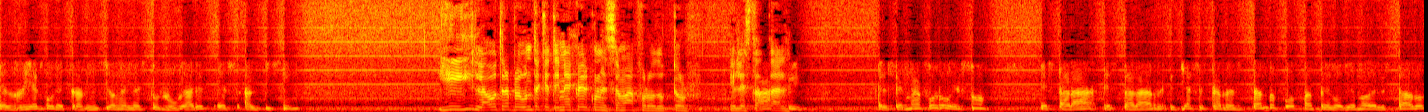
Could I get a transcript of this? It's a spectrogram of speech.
el riesgo de transmisión en estos lugares es altísimo. Y la otra pregunta que tiene que ver con el semáforo, doctor, el estatal. Ah, sí. El semáforo, eso estará, estará, ya se está realizando por parte del gobierno del estado.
